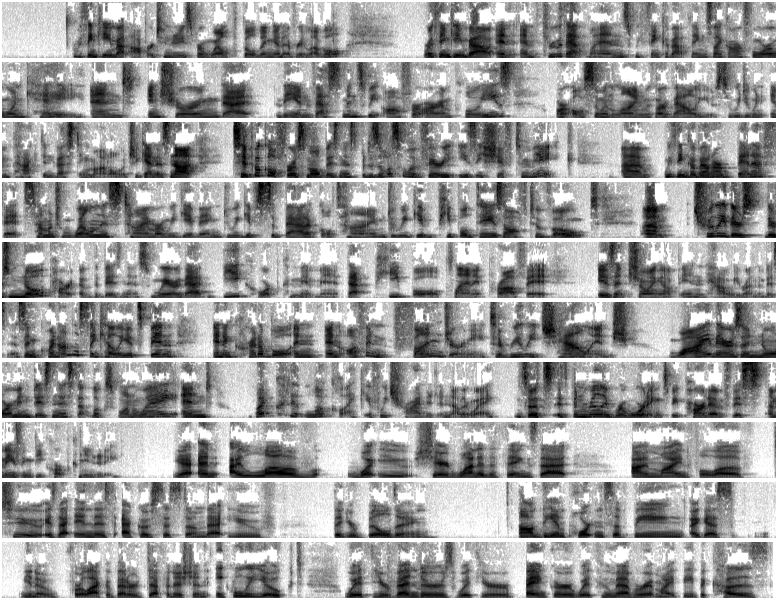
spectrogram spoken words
we're thinking about opportunities for wealth building at every level. We're thinking about, and, and through that lens, we think about things like our 401k and ensuring that the investments we offer our employees are also in line with our values. So we do an impact investing model, which again is not typical for a small business, but is also a very easy shift to make. Um, we think mm-hmm. about our benefits. How much wellness time are we giving? Do we give sabbatical time? Do we give people days off to vote? Um, truly there's there's no part of the business where that B Corp commitment, that people, planet, profit isn't showing up in how we run the business. And quite honestly, Kelly, it's been an incredible and, and often fun journey to really challenge why there's a norm in business that looks one way and what could it look like if we tried it another way? And so it's it's been really rewarding to be part of this amazing B Corp community. Yeah, and I love what you shared. One of the things that I'm mindful of too is that in this ecosystem that you've that you're building, um, the importance of being, I guess, you know, for lack of better definition, equally yoked with your vendors, with your banker, with whomever it might be, because,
